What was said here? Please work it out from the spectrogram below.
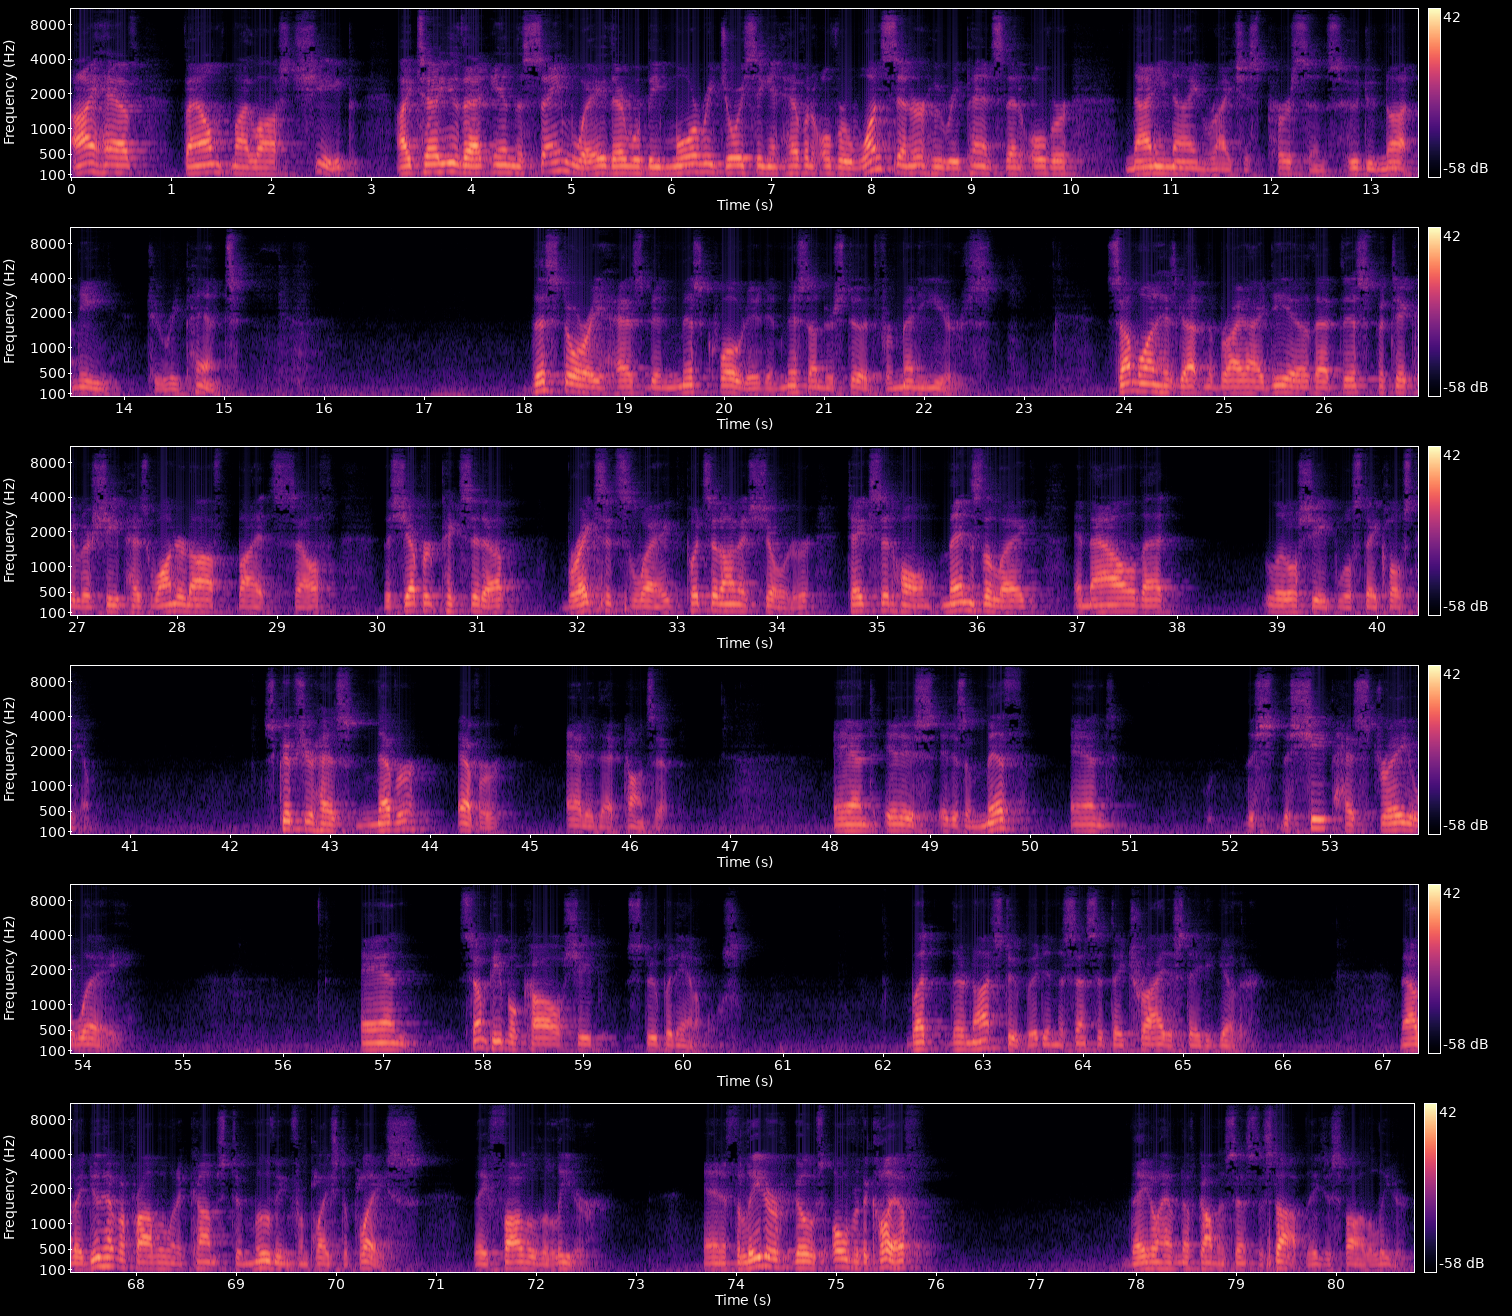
I have found my lost sheep. I tell you that in the same way there will be more rejoicing in heaven over one sinner who repents than over 99 righteous persons who do not need to repent. This story has been misquoted and misunderstood for many years. Someone has gotten the bright idea that this particular sheep has wandered off by itself. The shepherd picks it up, breaks its leg, puts it on its shoulder, takes it home, mends the leg, and now that little sheep will stay close to him. Scripture has never, ever added that concept and it is it is a myth, and the the sheep has strayed away. And some people call sheep stupid animals. But they're not stupid in the sense that they try to stay together. Now, they do have a problem when it comes to moving from place to place. They follow the leader. And if the leader goes over the cliff, they don't have enough common sense to stop. They just follow the leader.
